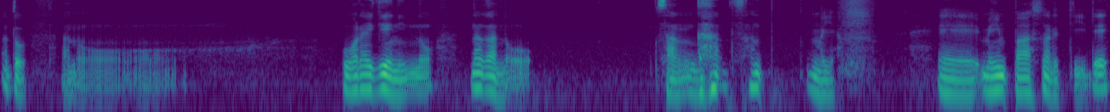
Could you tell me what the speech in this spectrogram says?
あとあのー、お笑い芸人の長野さんがさんまあいいや、えー、メインパーソナリティで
